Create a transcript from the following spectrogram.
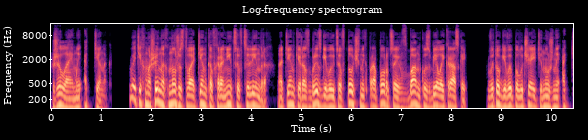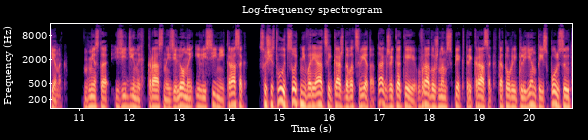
желаемый оттенок. В этих машинах множество оттенков хранится в цилиндрах, оттенки разбрызгиваются в точных пропорциях в банку с белой краской. В итоге вы получаете нужный оттенок. Вместо единых красный, зеленый или синий красок существуют сотни вариаций каждого цвета, так же, как и в радужном спектре красок, которые клиенты используют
